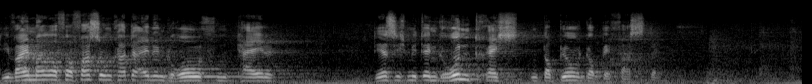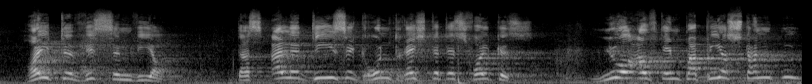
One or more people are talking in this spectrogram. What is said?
Die Weimarer Verfassung hatte einen großen Teil, der sich mit den Grundrechten der Bürger befasste. Heute wissen wir, dass alle diese Grundrechte des Volkes nur auf dem Papier standen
